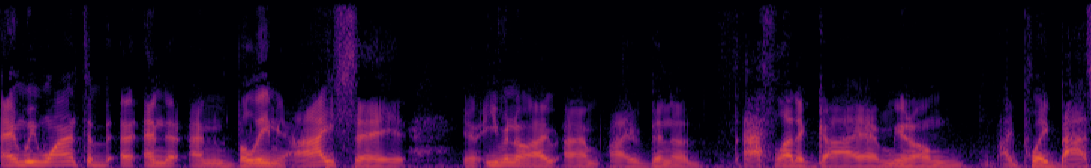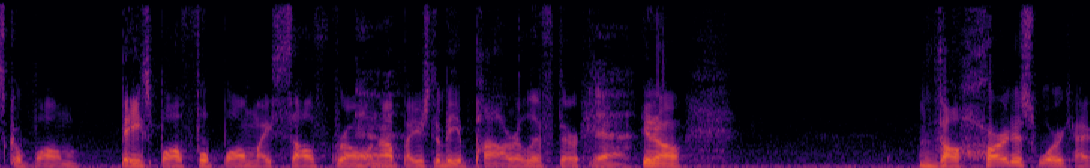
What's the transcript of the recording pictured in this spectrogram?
and we want to, and, and believe me, I say, you know, even though I, I'm, I've been an athletic guy, I'm, you know, I play basketball, baseball, football myself growing Yeah. up. I used to be a power lifter. Yeah. You know, the hardest work, I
